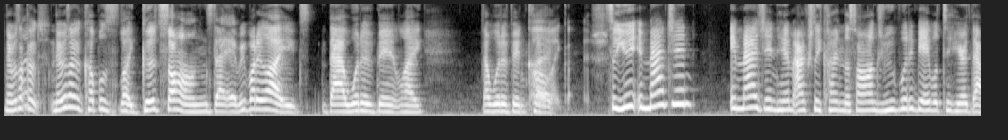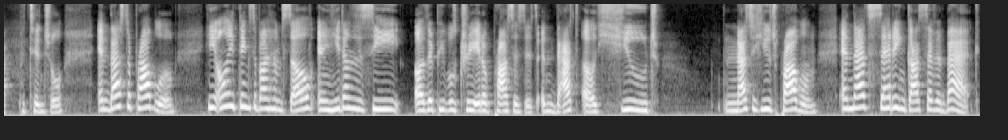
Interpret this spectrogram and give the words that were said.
There was like a there was like a couple like good songs that everybody likes that would have been like that would have been cut. Oh my gosh. So you imagine imagine him actually cutting the songs, we wouldn't be able to hear that potential. And that's the problem. He only thinks about himself and he doesn't see other people's creative processes. And that's a huge that's a huge problem. And that's setting Got Seven back.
